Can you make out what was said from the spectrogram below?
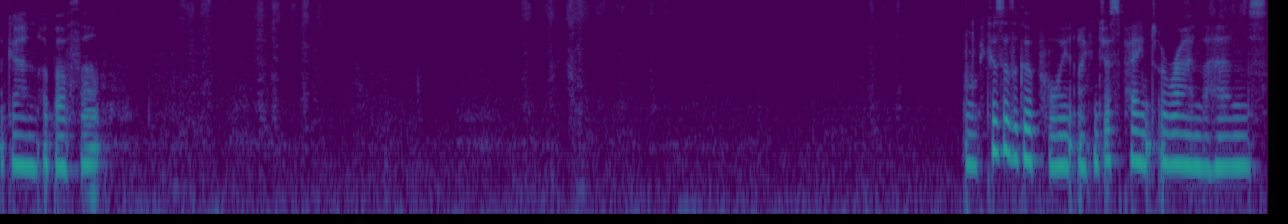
again above that. And because of the good point, I can just paint around the hens.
